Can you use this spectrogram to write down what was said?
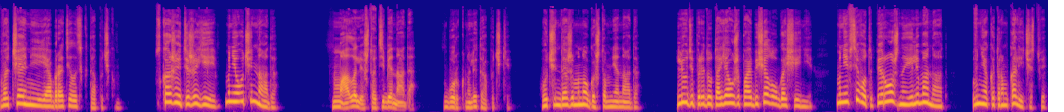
В отчаянии я обратилась к тапочкам. «Скажите же ей, мне очень надо». «Мало ли, что тебе надо», — буркнули тапочки. «Очень даже много, что мне надо. Люди придут, а я уже пообещала угощение. Мне всего-то пирожные и лимонад. В некотором количестве.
